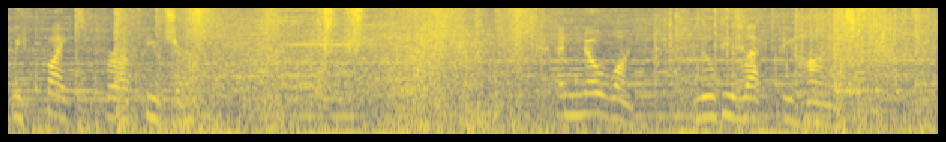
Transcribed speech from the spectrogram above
We fight for our future. And no one will be left behind.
